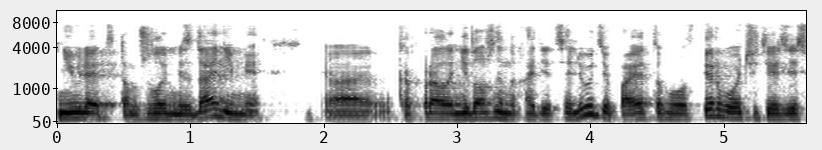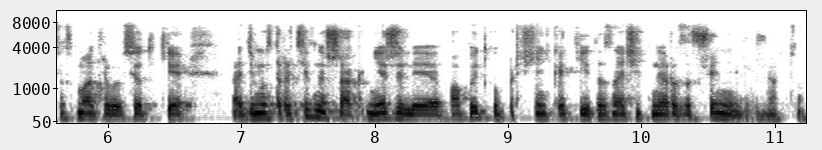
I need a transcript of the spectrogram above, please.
не являются там жилыми зданиями, как правило, не должны находиться люди, поэтому в первую очередь я здесь усматриваю все-таки демонстративный шаг, нежели попытку причинить какие-то значительные разрушения или жертвы.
